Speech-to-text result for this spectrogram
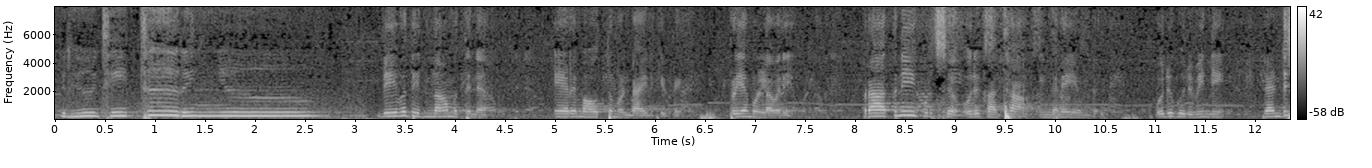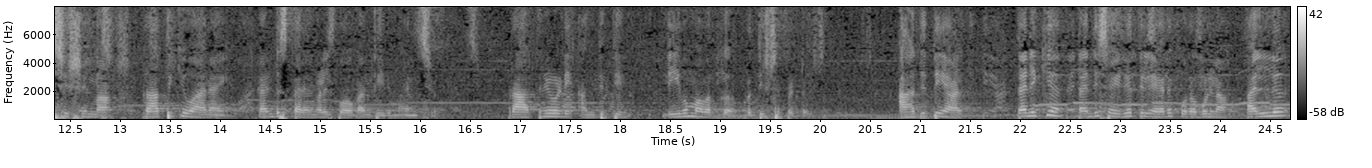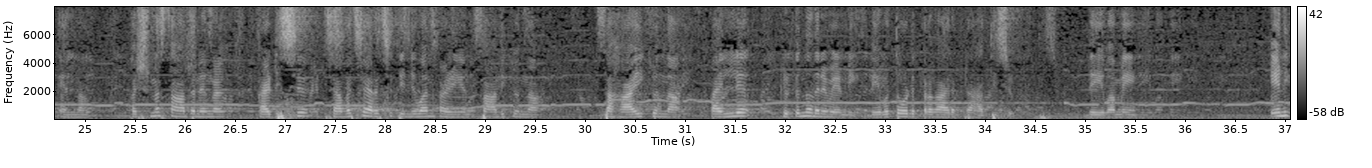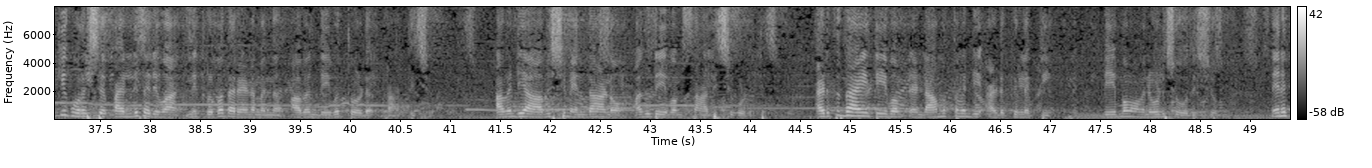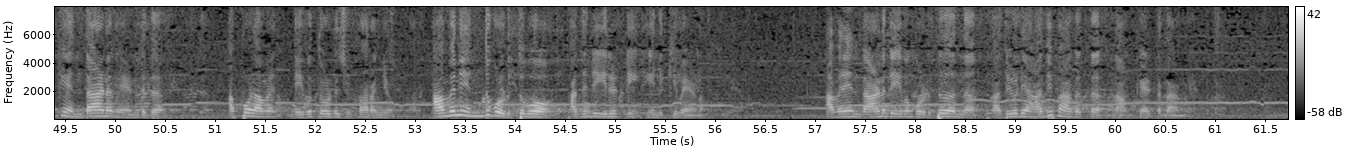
രുചിച്ചറിഞ്ഞു. ദൈവതിരുനാമത്തിന് ഏറെ മഹത്വമുണ്ടായിരിക്കട്ടെ. പ്രിയമുള്ളവരെ പ്രാർത്ഥനയെക്കുറിച്ച് ഒരു കഥ ഇങ്ങനെയുണ്ട്. ഒരു ഗുരുവിന്റെ രണ്ട് ശിഷ്യന്മാർ പ്രാർത്ഥിക്കുവാനായി രണ്ട് സ്ഥലങ്ങളിൽ പോകാൻ തീരുമാനിച്ചു. പ്രാർത്ഥനയുടെ അന്ത്യത്തിൽ ദൈവം അവർക്ക് പ്രത്യക്ഷപ്പെട്ടു. ആദ്യത്തെയാൾ തനിക്ക് തന്റെ ശരീരത്തിൽ ഏറെ കുറവുള്ള പല്ല് എന്ന ഭക്ഷണ സാധനങ്ങൾ കടിച്ച് ചവച്ചരച്ച് തിന്നുവാൻ കഴിയാൻ സാധിക്കുന്ന സഹായിക്കുന്ന പല്ല് കിട്ടുന്നതിന് വേണ്ടി ദൈവത്തോട് ഇപ്രകാരം പ്രാർത്ഥിച്ചു. ദൈവമേ എനിക്ക് കുറച്ച് പല്ല് തരുവാൻ നീ കൃപ തരണമെന്ന് അവൻ ദൈവത്തോട് പ്രാർത്ഥിച്ചു. അവന്റെ ആവശ്യം എന്താണോ അത് ദൈവം സാധിച്ചു കൊടുത്തു. അടുത്തതായി ദൈവം രണ്ടാമത്തവന്റെ അടുക്കലെത്തി. ദൈവം അവനോട് ചോദിച്ചു നിനക്ക് എന്താണ് വേണ്ടത്? അപ്പോൾ അവൻ ദൈവത്തോട് പറഞ്ഞു അവന് എന്തു കൊടുത്തുവോ അതിന്റെ ഇരട്ടി എനിക്ക് വേണം. അവന് എന്താണ് ദൈവം കൊടുത്തതെന്ന് കഥയുടെ ആദ്യ ഭാഗത്ത് നാം കേട്ടതാണ്.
